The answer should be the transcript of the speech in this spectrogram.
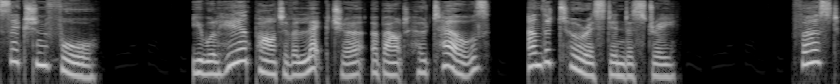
Section 4. You will hear part of a lecture about hotels and the tourist industry. First,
